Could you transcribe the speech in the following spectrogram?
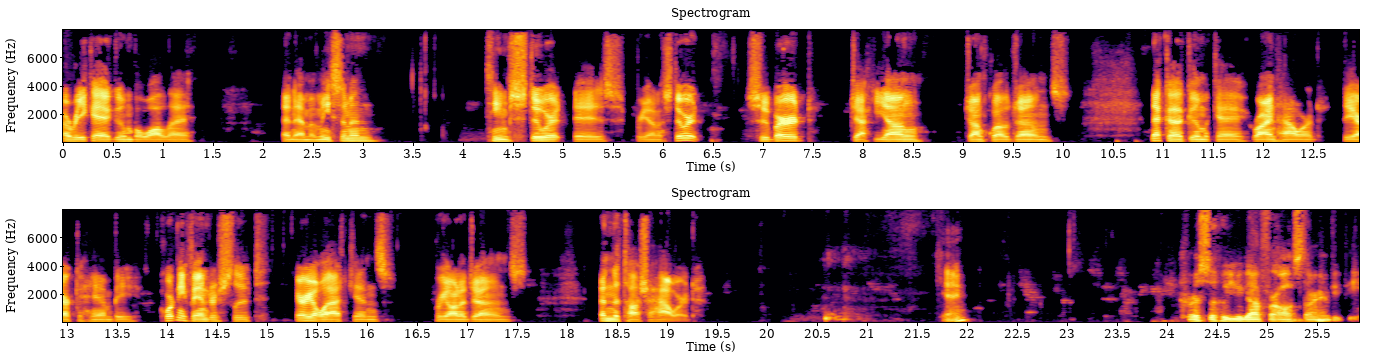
Arike Ogunbowale, and Emma Meesseman. Team Stewart is Breanna Stewart, Sue Bird, Jackie Young, Jonquel Jones, Nneka Ogwumike, Rhyne Howard, Dearica Hamby, Courtney Vandersloot, Ariel Atkins, Brionna Jones, and Natasha Howard. okay. Karissa, who you got for All Star MVP?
